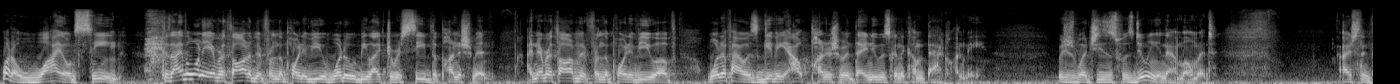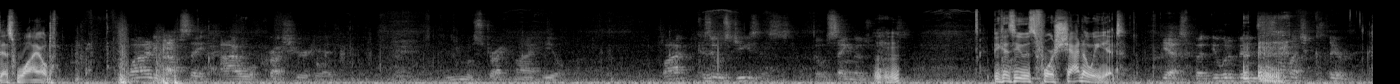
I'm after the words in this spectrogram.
What a wild scene. Because I've only ever thought of it from the point of view of what it would be like to receive the punishment. I never thought of it from the point of view of what if I was giving out punishment that I knew was going to come back on me, which is what Jesus was doing in that moment. I just think that's wild. Why did he not say, I will crush your head and you will strike my heel? Why? Because it was Jesus that was saying those words. Mm-hmm. Because he was foreshadowing it. Yes, but it would have been so much clearer.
